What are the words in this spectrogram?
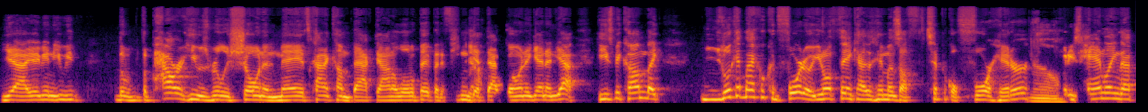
Yeah. I mean, he, the, the power he was really showing in May, it's kind of come back down a little bit, but if he can yeah. get that going again, and yeah, he's become like you look at Michael Conforto, you don't think of him as a typical four hitter, no. but he's handling that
